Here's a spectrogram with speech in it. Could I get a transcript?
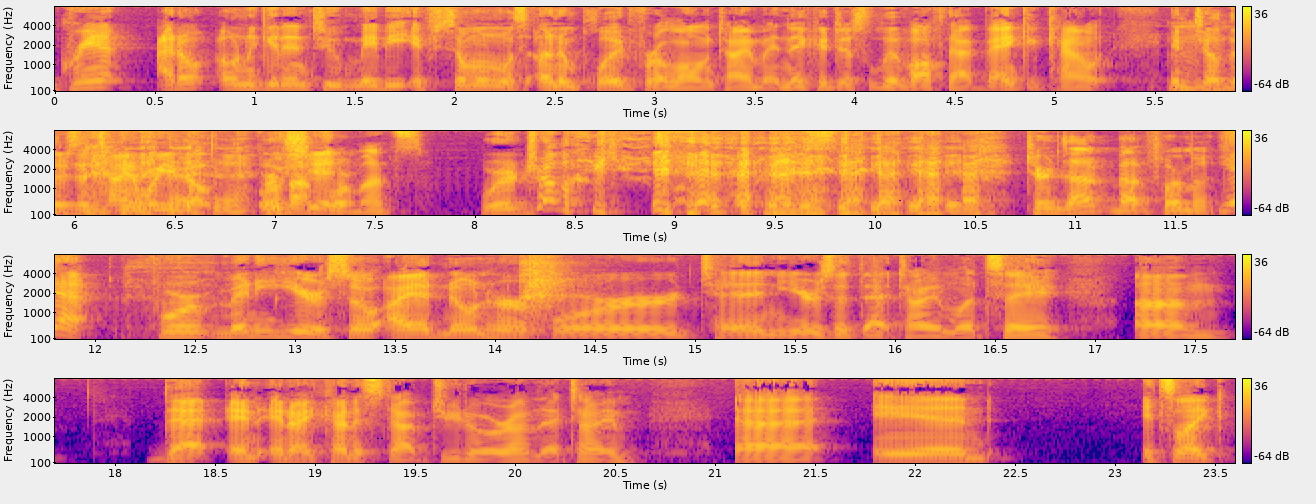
Grant, I don't want to get into maybe if someone was unemployed for a long time and they could just live off that bank account until there's a time where you go, For oh about shit, four months. we're in trouble again. Turns out about four months. Yeah, for many years. So I had known her for ten years at that time, let's say. Um, that and and I kind of stopped judo around that time, uh, and it's like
